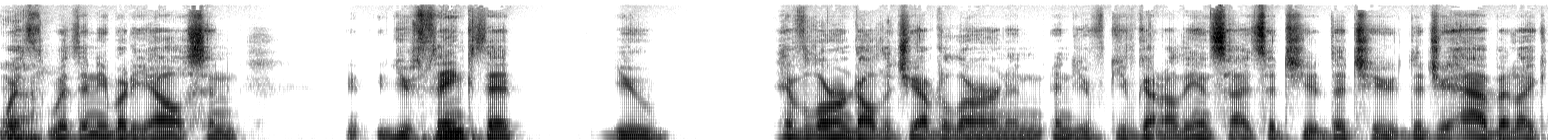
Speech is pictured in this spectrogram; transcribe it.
with with anybody else. And you think that you have learned all that you have to learn, and, and you've you've gotten all the insights that you that you that you have. But like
